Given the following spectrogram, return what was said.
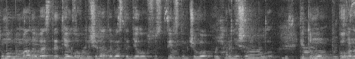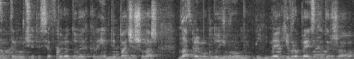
Тому ми мали вести діалог, починати вести діалог з суспільством, чого раніше не було. І тому кого нам треба вчитися? В передових країн, тим паче, що наш напрямок до Європи, ми як європейська держава.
